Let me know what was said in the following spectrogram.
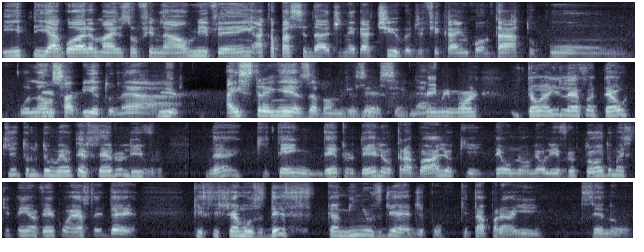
E, e agora, mais no final, me vem a capacidade negativa de ficar em contato com o não Isso. sabido, né? A, a, estranheza, vamos dizer Isso. assim, né? Tem memória. Então aí leva até o título do meu terceiro livro, né? Que tem dentro dele um trabalho que deu o nome ao livro todo, mas que tem a ver com essa ideia, que se chama Os Descaminhos de Édipo, que está para aí sendo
